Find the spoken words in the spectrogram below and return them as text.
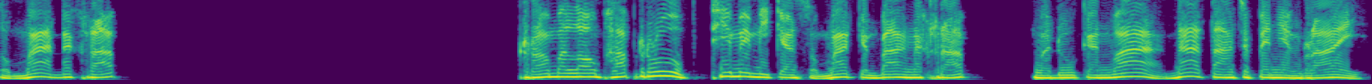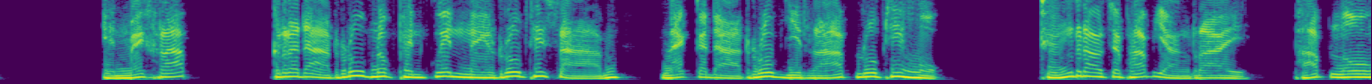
สมมาตรนะครับ เรามาลองพับรูปที่ไม่มีแกนสมมาตรกันบ้างนะครับ มาดูกันว่าหน้าตาจะเป็นอย่างไร เห็นไหมครับ กระดาษรูปนกเพนกวินในรูปที่ 3 และกระดาษรูปยีราฟรูปที่ 6 ถึงเราจะพับอย่างไร พับลง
